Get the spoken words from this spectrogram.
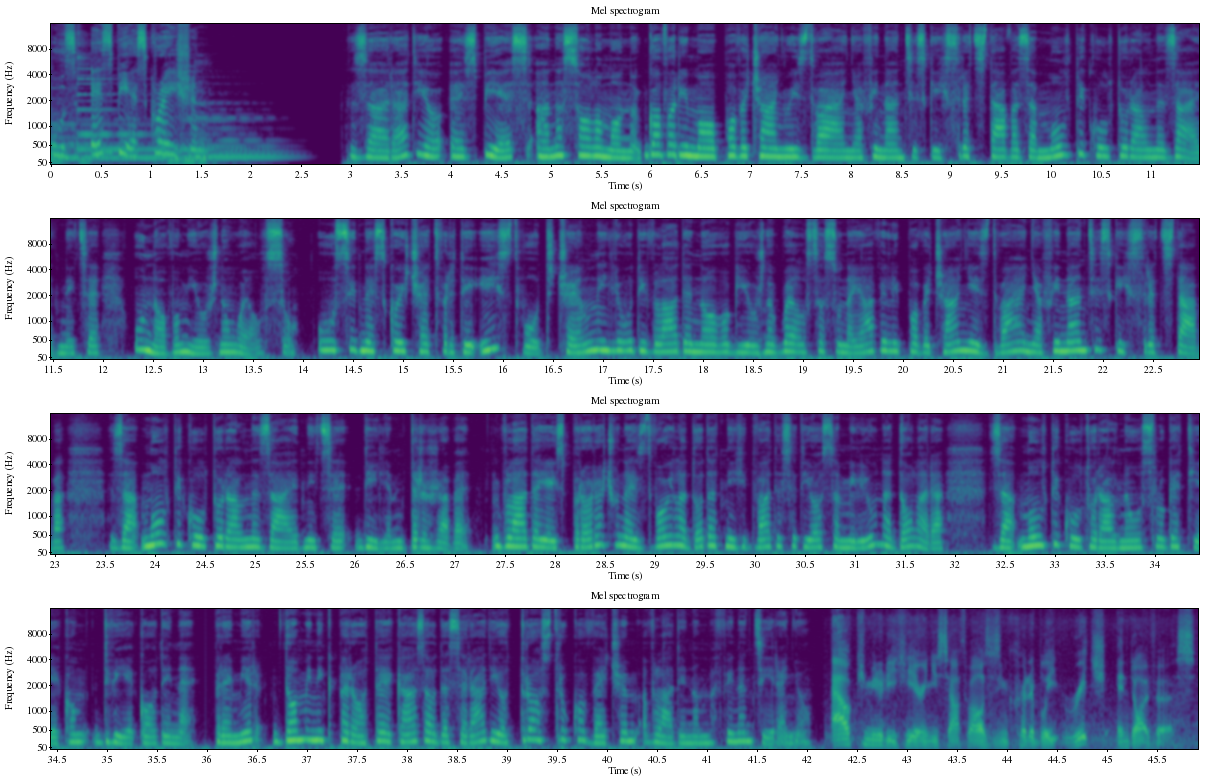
uz SBS Creation. Za radio SBS Ana Solomon govorimo o povećanju izdvajanja financijskih sredstava za multikulturalne zajednice u Novom Južnom Walesu. U sidneskoj četvrti Eastwood čelni ljudi vlade Novog Južnog Walesa su najavili povećanje izdvajanja financijskih sredstava za multikulturalne zajednice diljem države. Vlada je iz proračuna izdvojila dodatnih 28 milijuna dolara za multikulturalne usluge tijekom dvije godine. Premijer Dominik Perote je kazao da se radi o trostruko većem vladinom financiranju. Our community here in New South Wales is incredibly rich and diverse.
